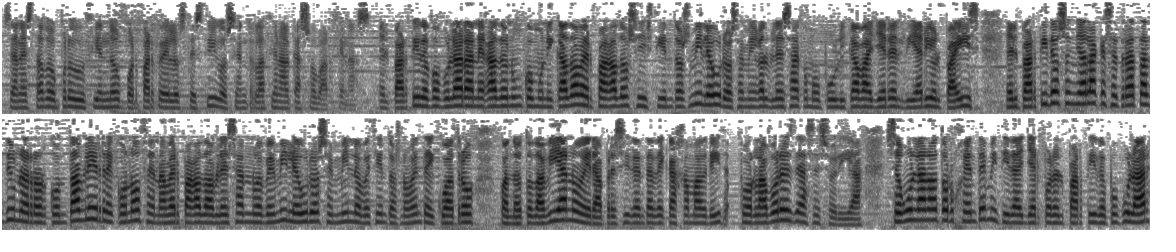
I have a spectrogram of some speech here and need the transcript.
se han estado produciendo por parte de los testigos en relación al caso Bárcenas. El Partido Popular ha negado en un comunicado haber pagado 600.000 euros a Miguel Blesa, como publicaba ayer el diario El País. El partido señala que se trata de un error contable y reconocen haber pagado a Blesa 9.000 euros en 1994, cuando todavía no era presidente de Caja Madrid, por labores de asesoría. Según la nota urgente emitida ayer por el Partido Popular,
